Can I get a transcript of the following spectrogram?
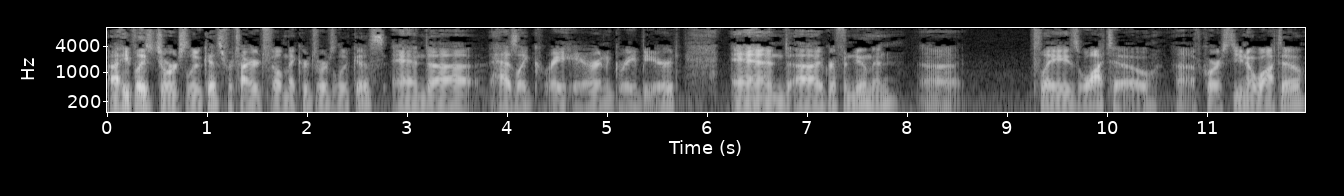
Uh, he plays George Lucas, retired filmmaker George Lucas, and uh, has like gray hair and a gray beard. And uh, Griffin Newman uh, plays Watto. Uh, of course, do you know Watto?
